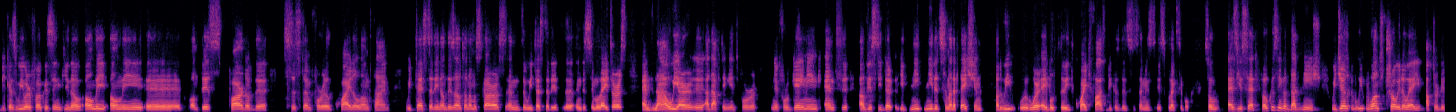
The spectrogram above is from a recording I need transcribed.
because we were focusing you know only only uh, on this part of the system for a, quite a long time. We tested it on these autonomous cars and we tested it uh, in the simulators and now we are uh, adapting it for you know, for gaming and uh, obviously there, it need, needed some adaptation but we were able to do it quite fast because the system is, is flexible so as you said focusing on that niche we just we won't throw it away after the,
